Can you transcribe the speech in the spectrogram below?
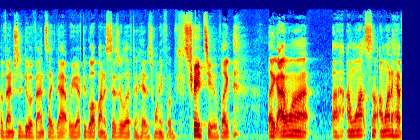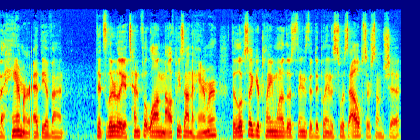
eventually to do events like that where you have to go up on a scissor lift and hit a 20 foot straight tube. Like, like I want uh, I want some. I want to have a hammer at the event that's literally a 10 foot long mouthpiece on the hammer that looks like you're playing one of those things that they play in the Swiss Alps or some shit.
